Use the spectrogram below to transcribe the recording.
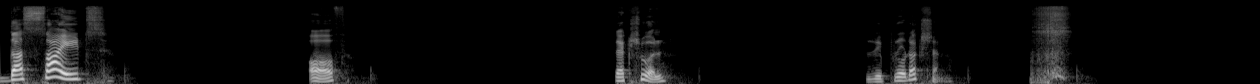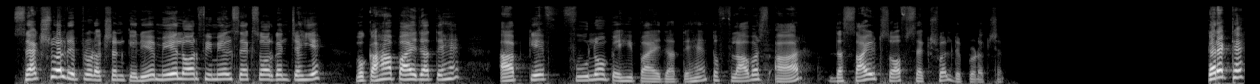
the sites of sexual reproduction sexual reproduction के लिए मेल और फीमेल सेक्स ऑर्गन चाहिए। वो कहाँ पाए जाते हैं? आपके फूलों पे ही पाए जाते हैं। तो flowers are the sites of sexual reproduction correct है?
